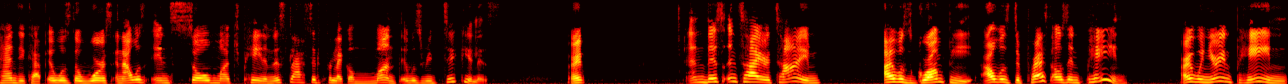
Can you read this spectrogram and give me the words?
handicapped. It was the worst and I was in so much pain and this lasted for like a month. It was ridiculous. Right? And this entire time I was grumpy. I was depressed. I was in pain. All right, when you're in pain,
